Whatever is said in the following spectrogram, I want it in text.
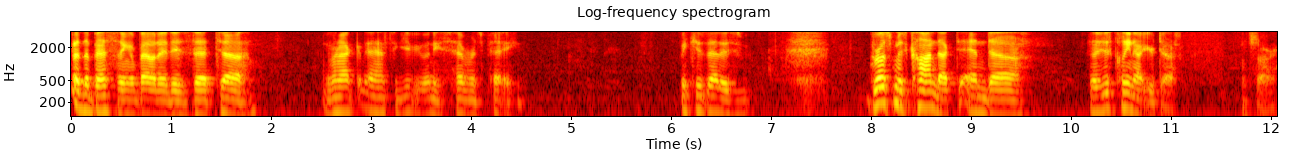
And the best thing about it is that uh, we're not going to have to give you any severance pay. Because that is gross misconduct, and uh, so just clean out your desk. I'm sorry.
